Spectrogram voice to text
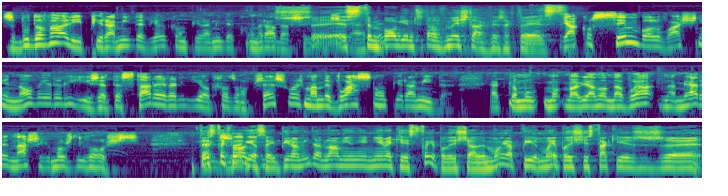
zbudowali piramidę, wielką piramidę Kunrada. Czy jestem Bogiem, czy tam w myślach, wiesz jak to jest. Jako symbol właśnie nowej religii, że te stare religie odchodzą w przeszłość, mamy własną piramidę. Jak to mawiano, na, na miarę naszych możliwości. To jest technologia sobie. Piramida dla mnie, nie, nie wiem jakie jest twoje podejście, ale moja, moje podejście jest takie, że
